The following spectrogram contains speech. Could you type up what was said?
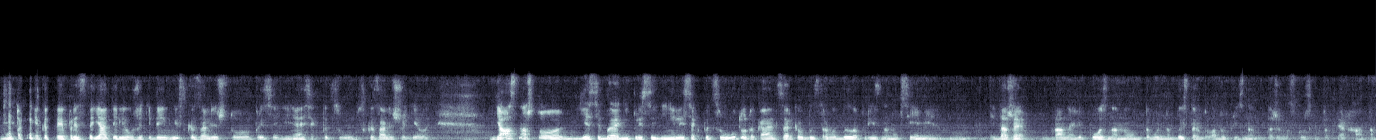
Ну так некоторые предстоятели уже тебе и высказали, что присоединяйся к ПЦУ, сказали, что делать. Ясно, что если бы они присоединились к ПЦУ, то такая церковь быстро бы была признана всеми. Ну, и даже рано или поздно, но довольно быстро была бы признана даже московским патриархатом.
